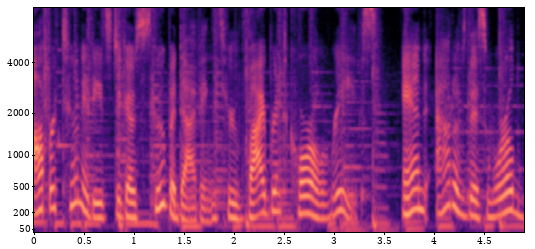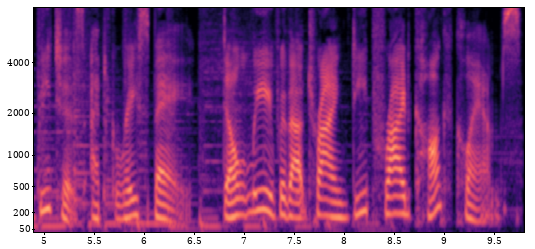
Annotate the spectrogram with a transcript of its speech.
opportunities to go scuba diving through vibrant coral reefs, and out-of-this-world beaches at Grace Bay. Don't leave without trying deep-fried conch clams.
